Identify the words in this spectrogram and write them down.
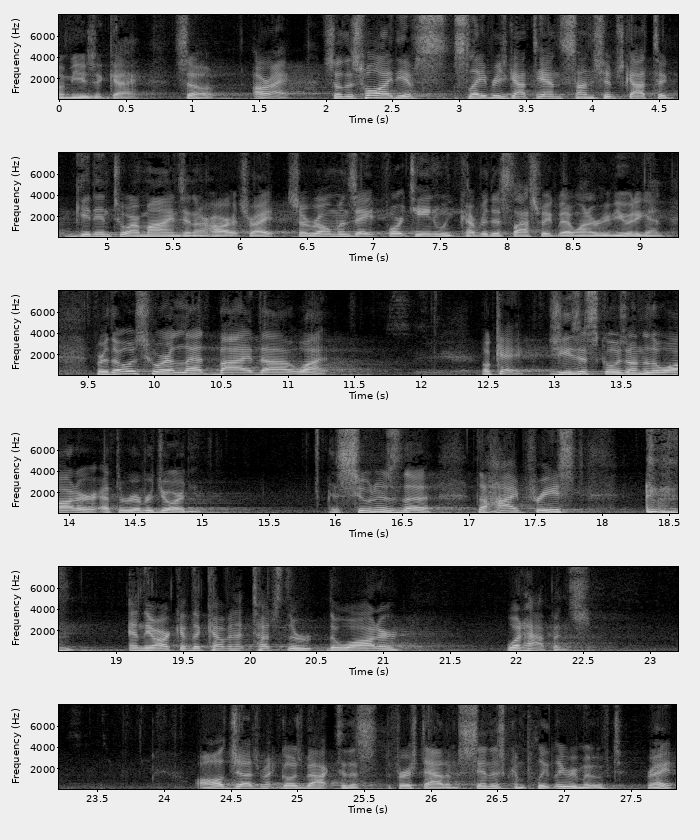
a music guy. So, all right. So this whole idea of slavery's got to end, sonship's got to get into our minds and our hearts, right? So Romans 8, 14, we covered this last week, but I want to review it again. For those who are led by the what? Okay, Jesus goes under the water at the River Jordan. As soon as the, the high priest and the Ark of the Covenant touch the, the water, what happens? All judgment goes back to this, the first Adam. Sin is completely removed, right?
